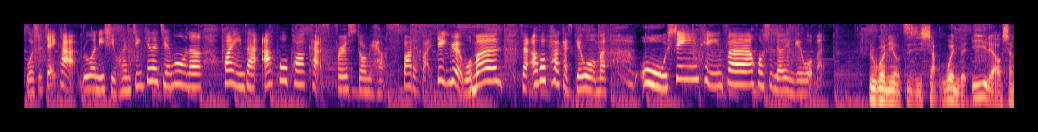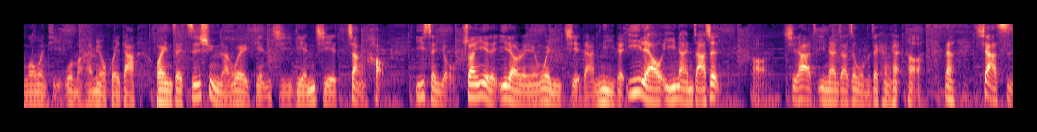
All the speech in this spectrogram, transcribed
我是 J 卡。如果你喜欢今天的节目呢，欢迎在 Apple Podcast、First Story 还有 Spotify 订阅我们，在 Apple Podcast 给我们五星评分，或是留言给我们。如果你有自己想问的医疗相关问题，我们还没有回答，欢迎在资讯栏位点击连接账号，医生有专业的医疗人员为你解答你的医疗疑难杂症。好，其他的疑难杂症我们再看看。好，那下次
